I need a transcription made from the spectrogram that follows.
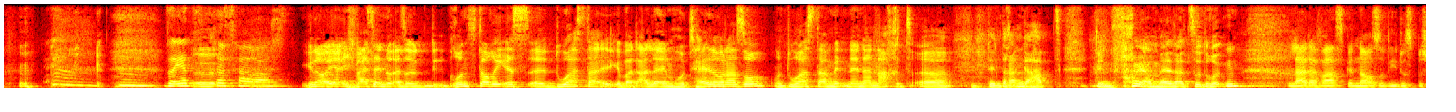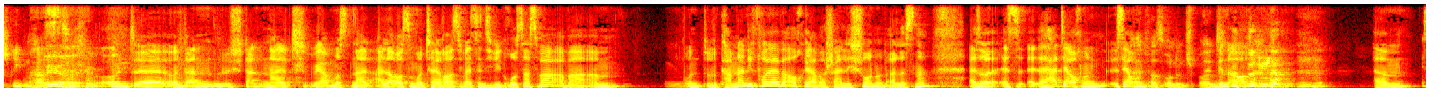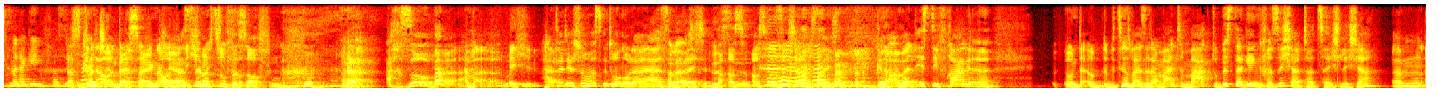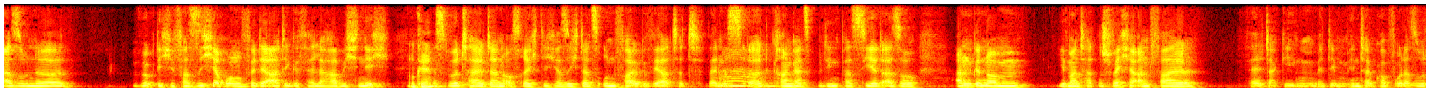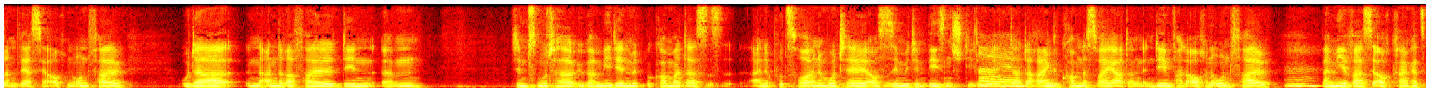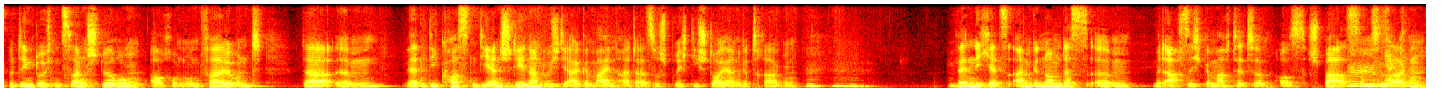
So, jetzt Äh. Chris, hau raus. Genau, ja, ich weiß ja nur, also die Grundstory ist, äh, du hast da, ihr wart alle im Hotel oder so und du hast da mitten in der Nacht äh, den Drang gehabt, den Feuermelder zu drücken. Leider war es genauso, wie du es beschrieben hast. Und, äh, und dann standen halt, ja, mussten halt alle aus dem Hotel raus. Ich weiß jetzt nicht, wie groß das war, aber ähm, und kam dann die Feuerwehr auch? Ja, wahrscheinlich schon und alles, ne? Also es äh, hat ja auch ein, ist ja auch ein, Etwas unentspannt. genau. Ist man dagegen versichert? Das Genau, das- besser genau, erklären. das ist ich war zu besoffen. Ach so, aber Ich- hattet ihr schon was getrunken oder ja, also Vielleicht vielleicht, aus, aus Versicherungssicht. genau, aber ist die Frage äh, und äh, beziehungsweise da meinte Marc, du bist dagegen versichert tatsächlich, ja? Ähm, also eine wirkliche Versicherung für derartige Fälle habe ich nicht. Okay. Es wird halt dann aus rechtlicher Sicht als Unfall gewertet, wenn es äh, krankheitsbedingt passiert. Also angenommen, jemand hat einen Schwächeanfall, fällt dagegen mit dem Hinterkopf oder so, dann wäre es ja auch ein Unfall. Oder ein anderer Fall, den ähm, Tims Mutter über Medien mitbekommen hat, dass es eine Putzfrau in einem Hotel außerdem mit dem Besenstiel Ah, ja. da, da reingekommen. Das war ja dann in dem Fall auch ein Unfall. Bei mir war es ja auch krankheitsbedingt durch eine Zwangsstörung, auch ein Unfall. Und da ähm, werden die Kosten, die entstehen, dann durch die Allgemeinheit, also sprich die Steuern getragen. Wenn ich jetzt angenommen das ähm, mit Absicht gemacht hätte, aus Spaß sozusagen,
